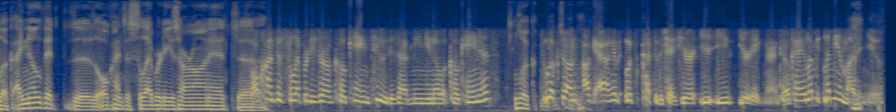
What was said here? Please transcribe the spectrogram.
Look, I know that the, all kinds of celebrities are on it. Uh, All kinds of celebrities are on cocaine too. Does that mean you know what cocaine is? look, Look, John. Okay, I'm gonna, let's cut to the chase. You're you, you're ignorant. Okay, let me let me enlighten you.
